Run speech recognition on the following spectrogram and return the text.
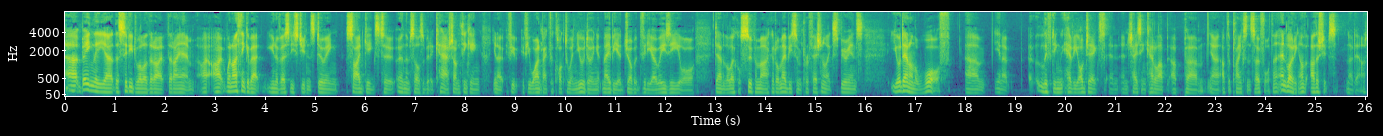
uh, being the uh, the city dweller that I that I am, I, I, when I think about university students doing side gigs to earn themselves a bit of cash, I'm thinking, you know, if you if you wind back the clock to when you were doing it, maybe a job at Video Ezy or down at the local supermarket, or maybe some professional experience. You're down on the wharf, um, you know. Lifting heavy objects and, and chasing cattle up up um, you know up the planks and so forth, and, and loading other, ships, no doubt.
